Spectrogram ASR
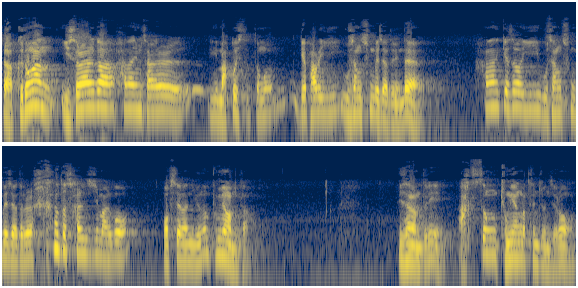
자 그동안 이스라엘과 하나님 사회를 맡고 있었던 게 바로 이 우상 숭배자들인데 하나님께서 이 우상 숭배자들을 하나도 살리지 말고 없애라는 이유는 분명합니다. 이 사람들이 악성 종양 같은 존재로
